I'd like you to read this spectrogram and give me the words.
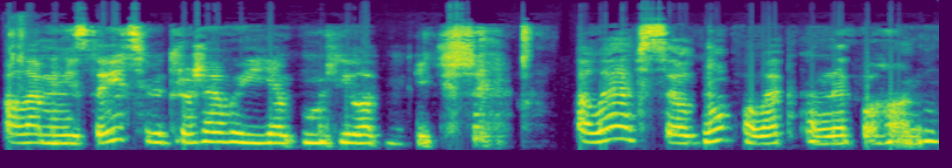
Але мені здається, від рожевої я б мліла більше. Але все одно палетка непогана.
